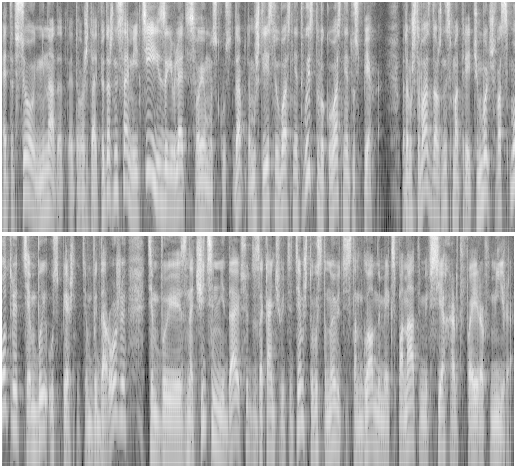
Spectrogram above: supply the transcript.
Это все, не надо этого ждать. Вы должны сами идти и заявлять о своем искусстве, да, потому что если у вас нет выставок, у вас нет успеха. Потому что вас должны смотреть. Чем больше вас смотрят, тем вы успешнее, тем вы дороже, тем вы значительнее, да, и все это заканчивается тем, что вы становитесь там главными экспонатами всех артфейров мира.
